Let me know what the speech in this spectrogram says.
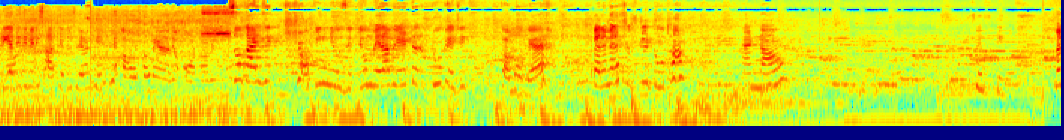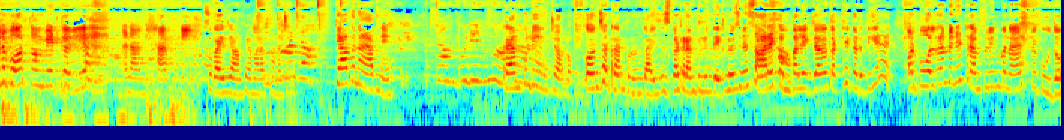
प्रिया दीदी मेरी साथी है तो इसलिए मैं कहीं से ऑटो में आ रही हूँ ऑटो में। कम हो गया है। पहले मेरा 52 था। एंड नाउ 50 मैंने बहुत कम वेट कर लिया and I am happy so guys यहाँ पे हमारा खाना चला। क्या बनाया आपने? ट्रैम्पोलिन चलो। कौन सा ट्रैम्पोलिन गाइस इसका ट्रैम्पोलिन देख लो। इसने सारे कंबल एक जगह इकट्ठे कर दिए और बोल रहा है मैंने ट्रैम्पोलिन बनाया इस पे कूदो।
